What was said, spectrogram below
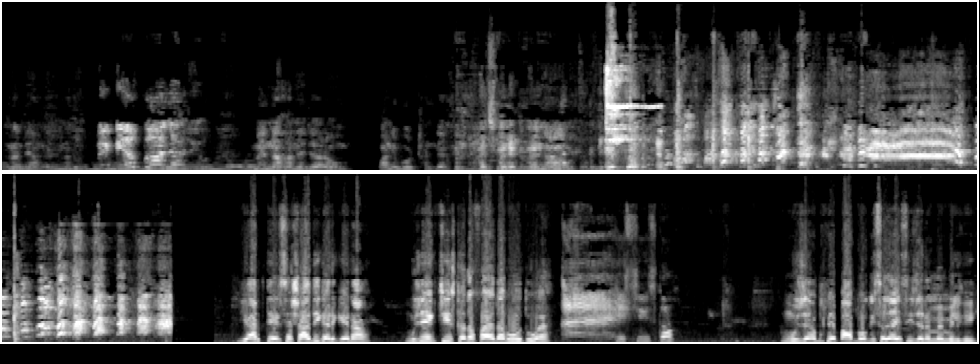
अपना ध्यान रखना। आप कहाँ जा रही हो? मैं नहाने जा रहा हूँ। पानी बहुत ठंडा है। पाँच मिनट में नहाऊं यार तेरे से शादी करके ना मुझे एक चीज़ का तो फ़ायदा बहुत हुआ है। किस चीज़ का? मुझे अपने पापों की सजा इसी जन्म में मिल गई।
